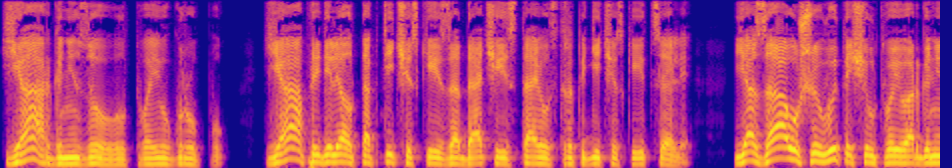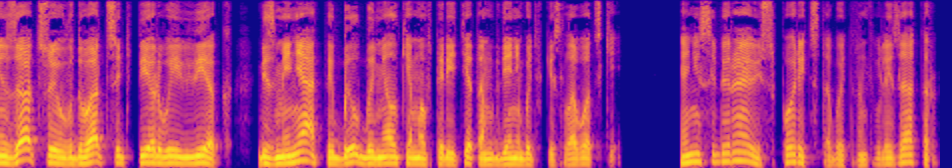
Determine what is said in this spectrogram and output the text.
Я организовывал твою группу. Я определял тактические задачи и ставил стратегические цели. Я за уши вытащил твою организацию в 21 век. Без меня ты был бы мелким авторитетом где-нибудь в Кисловодске. Я не собираюсь спорить с тобой, транквилизатор,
